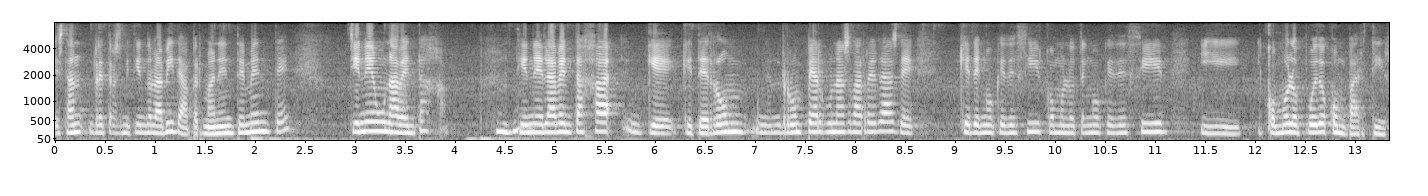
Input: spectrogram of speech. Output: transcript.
están retransmitiendo la vida permanentemente, tiene una ventaja, tiene la ventaja que, que te rompe, algunas barreras de qué tengo que decir, cómo lo tengo que decir y, cómo lo puedo compartir.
